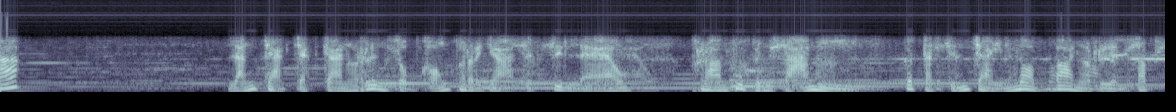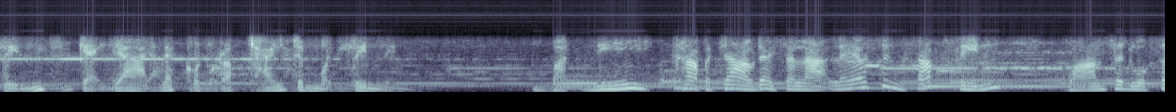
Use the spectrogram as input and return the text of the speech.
นัก หลังจากจัดการเรื่องศพของภรรยาเสร็จสิ้นแล้ว พราหมณ์ผู้เป็นสามี ก็ตัดสินใจมอบบ้านเรือนทรัพย์สิน แก่ญาติและคนรับใช้จนหมดสิ้น บัดนี้ข้าพเจ้าได้สละแล้วซึ่งทรัพย์สิน ความสะดวกส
